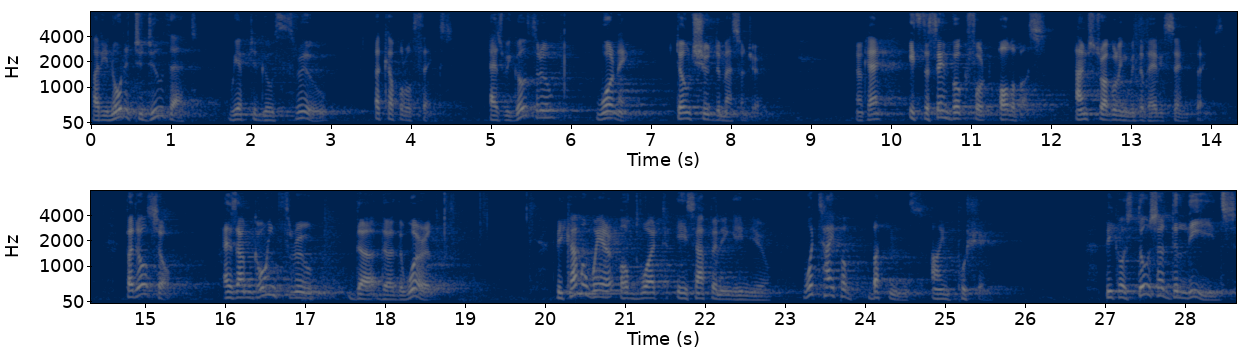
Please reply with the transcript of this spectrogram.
But in order to do that, we have to go through a couple of things. As we go through, warning don't shoot the messenger. Okay? It's the same book for all of us. I'm struggling with the very same things. But also, as I'm going through the, the, the word, become aware of what is happening in you. What type of buttons I'm pushing. Because those are the leads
